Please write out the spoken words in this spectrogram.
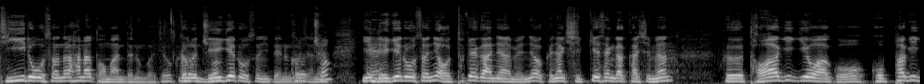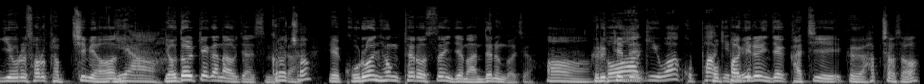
D 노선을 하나 더 만드는 거죠. 그러면 그렇죠. 4개 노선이 되는 그렇죠. 거잖아요. 이 네. 4개 노선이 어떻게 가냐면요. 그냥 쉽게 생각하시면 그 더하기 기호하고 곱하기 기호를 서로 겹치면 여덟 개가 나오지 않습니까? 그렇죠. 예, 그런 형태로서 이제 만드는 거죠. 어, 그렇게 더하기와 곱하기를, 곱하기를 이제 같이 그 합쳐서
